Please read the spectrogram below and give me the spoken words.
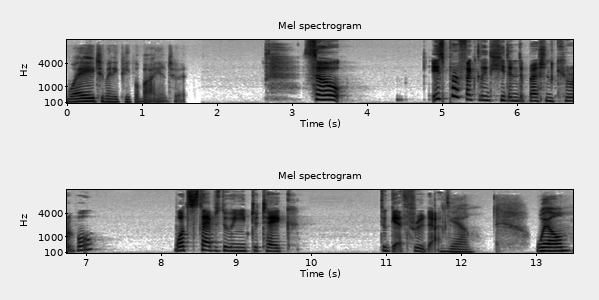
way too many people buy into it so is perfectly hidden depression curable what steps do we need to take to get through that yeah well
